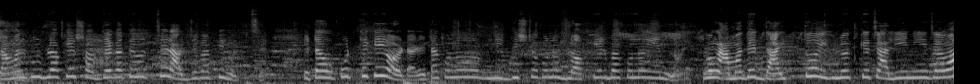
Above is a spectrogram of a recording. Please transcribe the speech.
জামালপুর ব্লকের সব জায়গাতে হচ্ছে, রাজ্যব্যাপী হচ্ছে। এটা ওপর থেকেই অর্ডার এটা কোনো নির্দিষ্ট কোনো ব্লকের বা কোনো এর নয়। এবং আমাদের দায়িত্ব এগুলোকে চালিয়ে নিয়ে যাওয়া,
